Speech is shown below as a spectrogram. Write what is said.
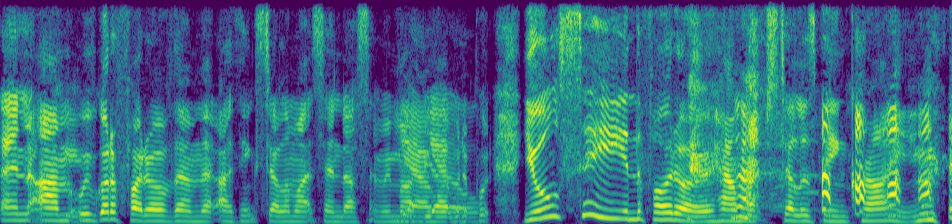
And um, we've got a photo of them that I think Stella might send us, and we might Yeah, be able to put. You'll see in the photo how much Stella's been crying.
